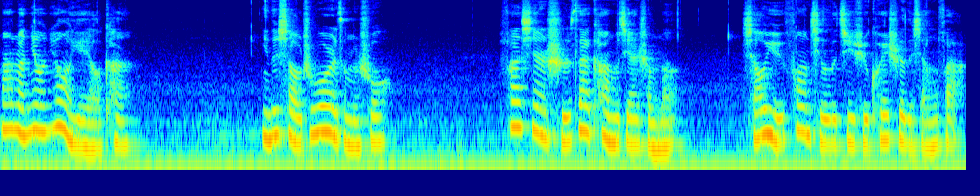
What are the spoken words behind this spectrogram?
妈妈尿尿也要看。”你的小猪儿怎么说？发现实在看不见什么，小雨放弃了继续窥视的想法，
